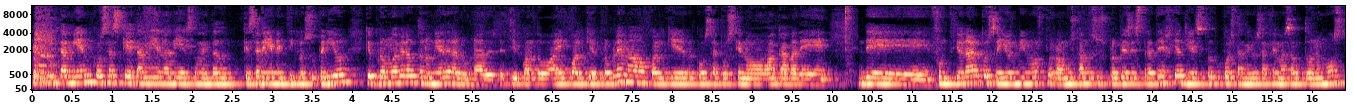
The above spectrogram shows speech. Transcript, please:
y también cosas que también habíais comentado que se veían en ciclo superior que promueve la autonomía del alumnado es decir cuando hay cualquier problema o cualquier cosa pues que no acaba de, de funcionar pues ellos mismos pues van buscando sus propias estrategias y esto pues también los hace más autónomos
